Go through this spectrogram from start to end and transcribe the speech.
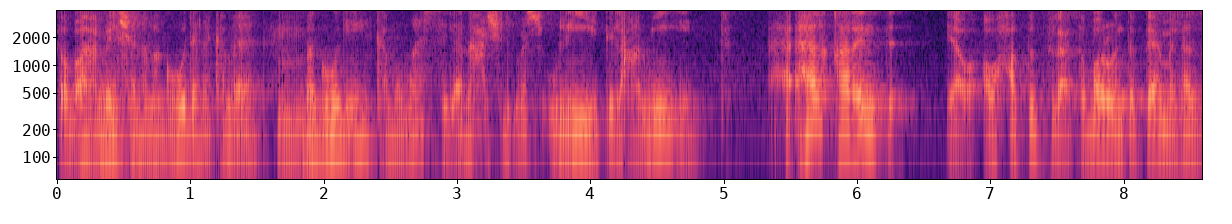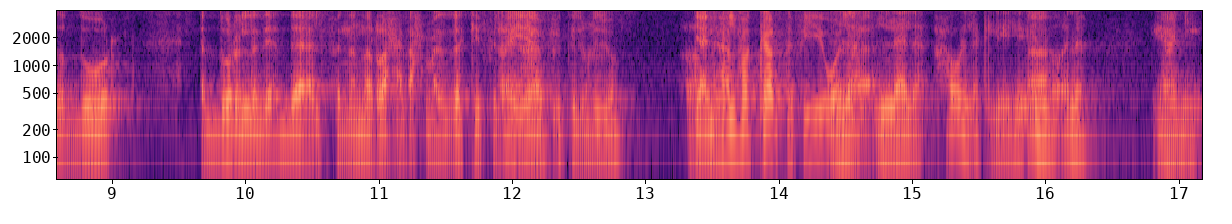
طبعاً. ما أعملش أنا مجهود أنا كمان. مجهود إيه؟ كممثل. أنا هشيل مسؤولية العميد. هل قارنت أو حطيت في الاعتبار وأنت بتعمل هذا الدور الدور الذي أداه الفنان الراحل أحمد زكي في الأيام في التلفزيون؟ يعني هل فكرت فيه ولا؟ لا لا لا. هقول لك ليه. لأنه أنا يعني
